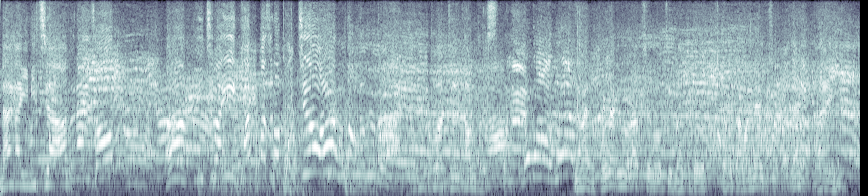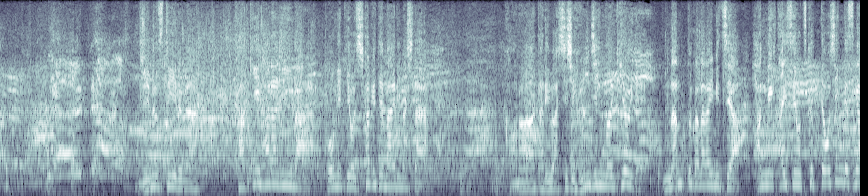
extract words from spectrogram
長井光也危ないぞ。あーっと一番いいキャンパスの中央あっとカウントは本当ーカウントです。長井もこれだけの落差の大きいバックドロップ来たことあまりないでしょうからね。はい。ジム・スティールが柿原に今攻撃を仕掛けてまいりました。この辺りは獅子奮陣の勢いでなんとか長井光也反撃態勢を作ってほしいんですが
